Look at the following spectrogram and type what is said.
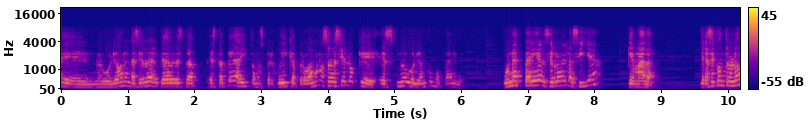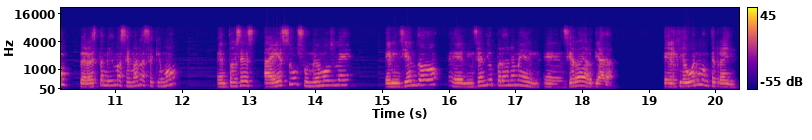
en Nuevo León, en la Sierra de Arteaga está, está pegadito, nos perjudica, pero vámonos a ver si es lo que es Nuevo León como tal, Una hectárea del Cerro de la Silla quemada. Ya se controló, pero esta misma semana se quemó. Entonces, a eso sumémosle el incendio, el incendio, perdóname, en, Sierra de Arteaga, el que hubo en Monterrey,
